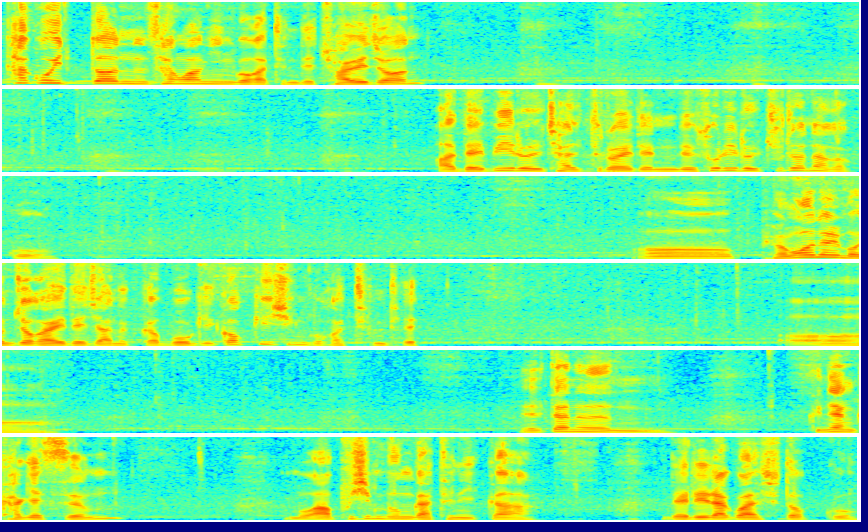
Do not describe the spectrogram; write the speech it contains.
타고 있던 상황인 것 같은데 좌회전 아 내비를 잘 들어야 되는데 소리를 줄여놔갖고 어 병원을 먼저 가야 되지 않을까 목이 꺾이신 것 같은데 어 일단은 그냥 가겠음 뭐 아프신 분 같으니까 내리라고 할 수도 없고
